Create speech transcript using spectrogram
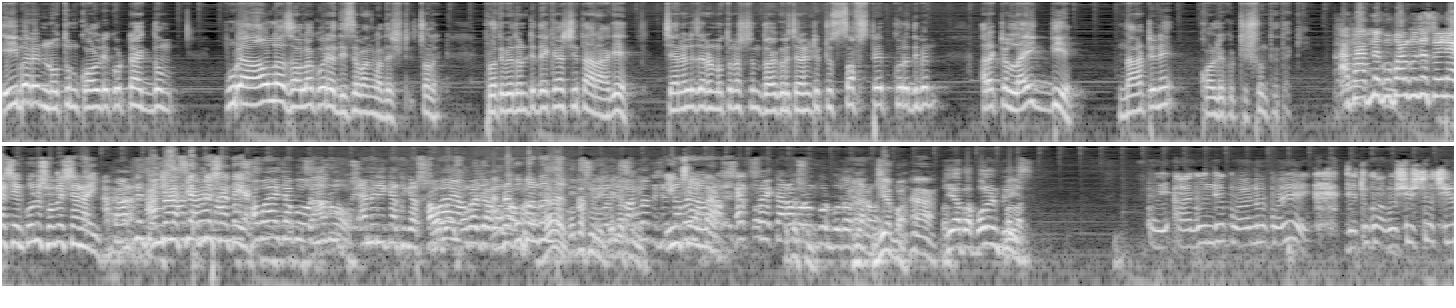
এইবারের নতুন কল রেকর্ডটা একদম পুরো আওলা ঝাওলা করে দিছে বাংলাদেশটা। চলেন, প্রতিবেদনটি দেখে আসি তার আগে। চ্যানেলে যারা নতুন আসছেন, দয়া করে চ্যানেলটি একটু সাবস্ক্রাইব করে দিবেন। আর একটা লাইক দিয়ে না টেনে কল রেকর্ডটি শুনতে থাকি। আপা আপনি গোপালগঞ্জে চলে আসেন কোনো সমস্যা নাই। আমরা আছি আপনার সাথে। সবাই যাব ইউরোপ আমেরিকা থেকে সবাই আমরা যাব। আমরা গোপালগঞ্জে। হ্যাঁ কথা শুনি কথা শুনি স্বেচ্ছায় কারাবরণ করব দরকার জি আপা। হ্যাঁ। জি আপা বলেন প্লিজ ওই আগুন দিয়ে পোড়ানোর পরে যেটুকু অবশিষ্ট ছিল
